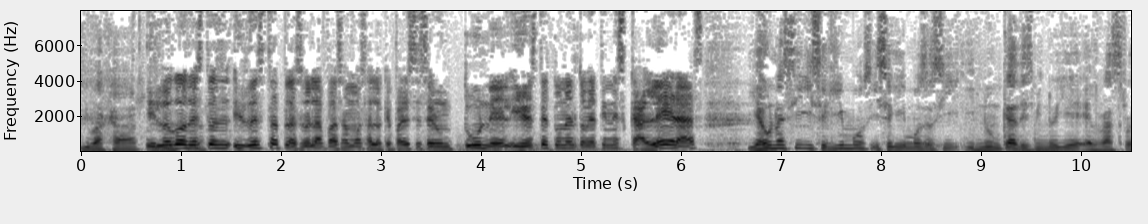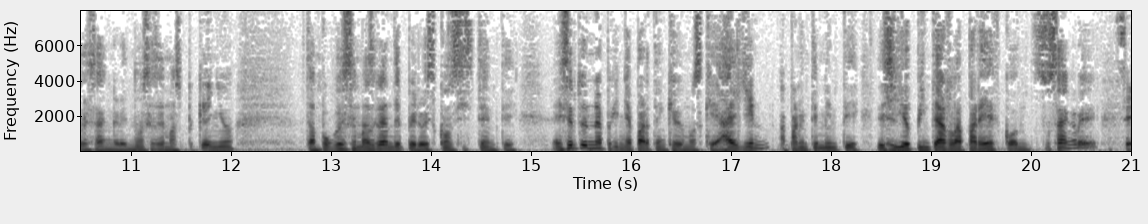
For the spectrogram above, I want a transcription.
y bajar. Y luego de bajar. esto, y de esta plazuela pasamos a lo que parece ser un túnel, y este túnel todavía tiene escaleras. Y aún así, y seguimos, y seguimos así, y nunca disminuye el rastro de sangre. No se hace más pequeño, tampoco se hace más grande, pero es consistente. Excepto en una pequeña parte en que vemos que alguien, aparentemente, decidió pintar la pared con su sangre. Sí.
